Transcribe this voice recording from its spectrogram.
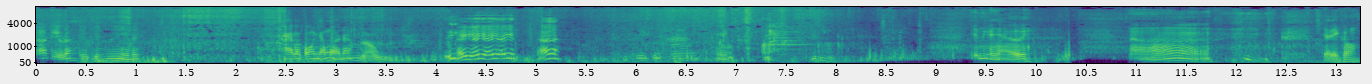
đó kiểu đó. Kiểu cái gì đây. Hai ba con giống rồi đó. Rộn ấy ấy ấy ấy ờ. Đi con dính cả nhà ơi. Đó. Chạy đi con.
